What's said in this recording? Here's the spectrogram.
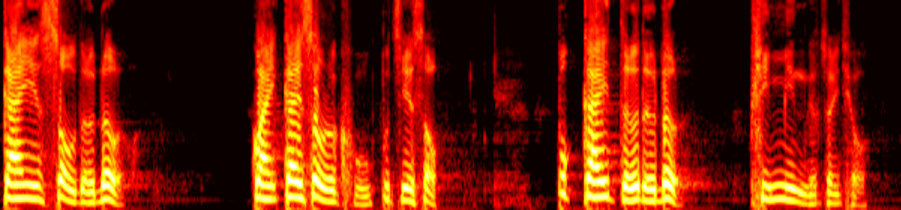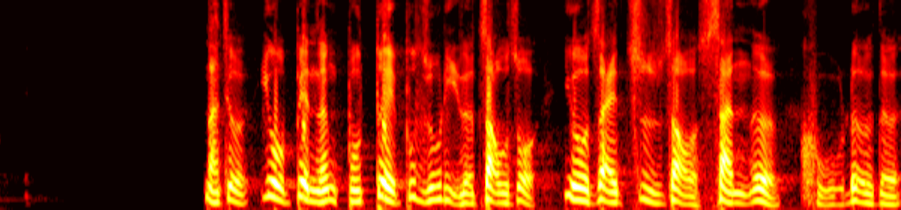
该受的乐。该该受的苦不接受，不该得的乐拼命的追求，那就又变成不对不如理的造作，又在制造善恶苦乐的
